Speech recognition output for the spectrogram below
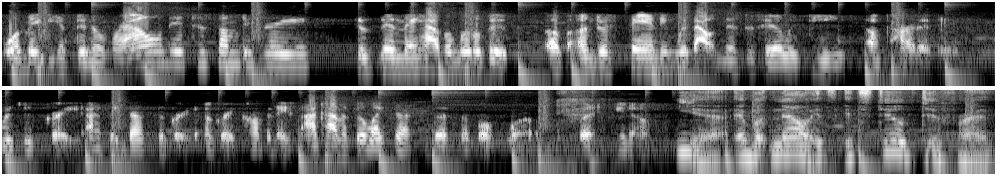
or maybe have been around it to some degree because then they have a little bit of understanding without necessarily being a part of it which is great. I think that's a great a great combination. I kind of feel like that's the best of both worlds, but you know. Yeah, but now it's it's still different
